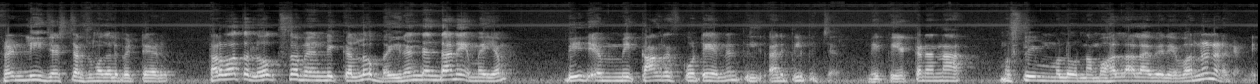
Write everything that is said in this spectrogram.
ఫ్రెండ్లీ జస్టర్స్ మొదలుపెట్టాడు. తర్వాత లోక్సభ ఎన్నికల్లో బహిరంగంగానే ఎంఐఎం బీజే మీ కాంగ్రెస్ కోటేయని పిలి అని పిలిపించారు. మీకు ఎక్కడన్నా ముస్లింలు ఉన్న మొహల్లాల వేరే ఎవరినైనా అడగండి.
